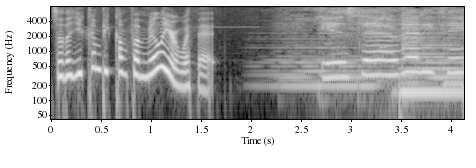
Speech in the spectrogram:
so that you can become familiar with it? Is there anything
